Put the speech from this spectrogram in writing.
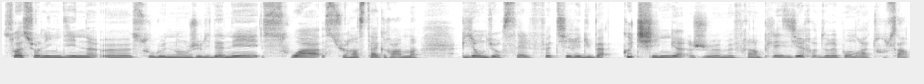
soit sur LinkedIn euh, sous le nom Julie Danet, soit sur Instagram, Beyond Yourself-du-bas coaching. Je me ferai un plaisir de répondre à tout ça.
